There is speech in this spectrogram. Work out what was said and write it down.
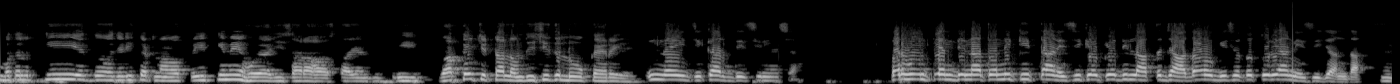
ਮਤਲਬ ਕੀ ਇਹ ਦੋ ਜਿਹੜੀ ਘਟਨਾ ਵਾਪਰੀ ਕਿਵੇਂ ਹੋਇਆ ਜੀ ਸਾਰਾ ਹਾਦਸਾ ਜਾਣੀ ਕੁੜੀ ਵਾਕਈ ਚਿੱਟਾ ਲਾਉਂਦੀ ਸੀ ਕਿ ਲੋਕ ਕਹਿ ਰਹੇ ਆ? ਨਹੀਂ ਜੀ ਕਰਦੀ ਸੀ ਨਸ਼ਾ। ਪਰ ਹੁਣ ਤਿੰਨ ਦਿਨਾਂ ਤੋਂ ਨਹੀਂ ਕੀਤਾ ਨਹੀਂ ਸੀ ਕਿਉਂਕਿ ਉਹਦੀ ਲੱਤ ਜ਼ਿਆਦਾ ਹੋ ਗਈ ਸੀ ਉਹ ਤੋਂ ਤੁਰਿਆ ਨਹੀਂ ਸੀ ਜਾਂਦਾ। ਹੂੰ।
